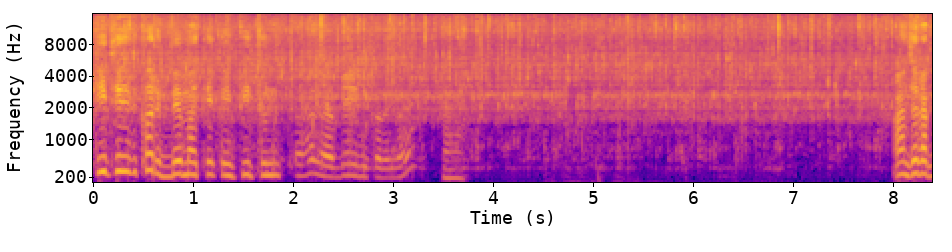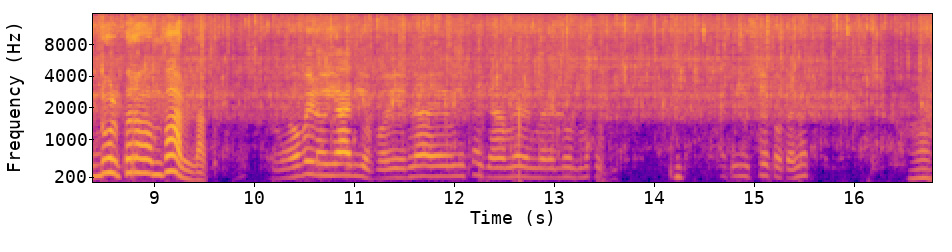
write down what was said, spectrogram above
કીધી? ખરી બે માંથી કઈ પીધું નથી. બે ની કરેલા હા. આ જરાક ડોલ ભરાવામાં વાર લાગે. હવેડો યારીએ ભાઈ ના એવું થાય કે આ મેરે મેરે ડોલ મૂકી દીધી એ સેતો તો નથી. હા.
